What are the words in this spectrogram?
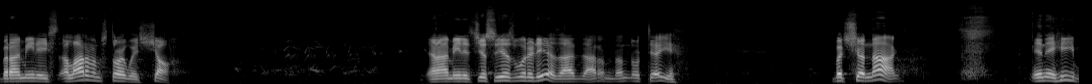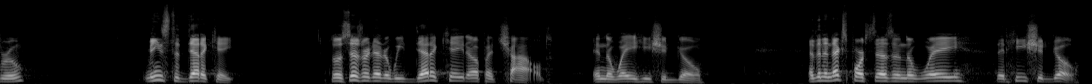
But I mean, a lot of them start with Shah. And I mean, it just is what it is. I, I don't, I don't tell you. But Shanak in the Hebrew means to dedicate. So it says right there that we dedicate up a child in the way he should go. And then the next part says, in the way that he should go.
